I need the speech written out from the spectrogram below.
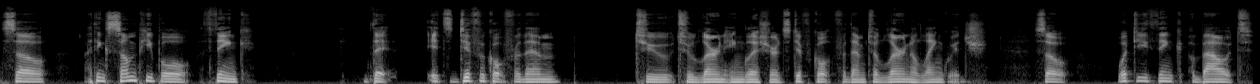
So I think some people think that it's difficult for them to to learn English or it's difficult for them to learn a language. So what do you think about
